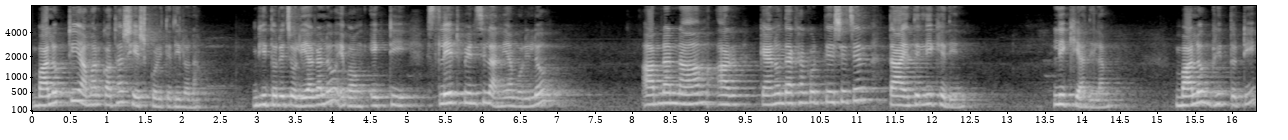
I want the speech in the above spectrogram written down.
বালকটি আমার কথা শেষ করিতে দিল না। ভিতরে চলিয়া গেল এবং একটি স্লেট পেন্সিল আনিয়া বলিল, আপনার নাম আর কেন দেখা করতে এসেছেন তা এতে লিখে দিন। লিখিয়া দিলাম। বালক ভৃত্যটি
